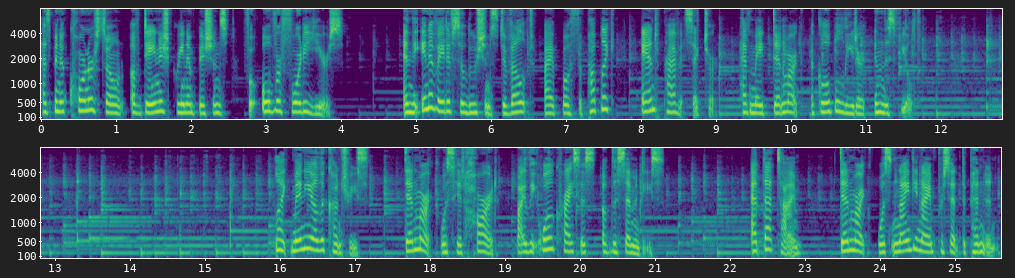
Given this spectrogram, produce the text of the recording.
has been a cornerstone of Danish green ambitions for over 40 years. And the innovative solutions developed by both the public and private sector have made Denmark a global leader in this field. Like many other countries, Denmark was hit hard by the oil crisis of the 70s. At that time, Denmark was 99% dependent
